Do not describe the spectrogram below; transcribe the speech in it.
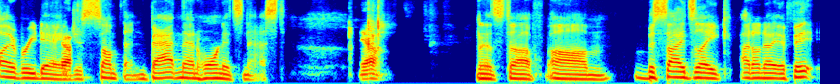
every day Yeah. just something bat in that hornet's nest Yeah. that's tough. Um, besides, like, I don't know if it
